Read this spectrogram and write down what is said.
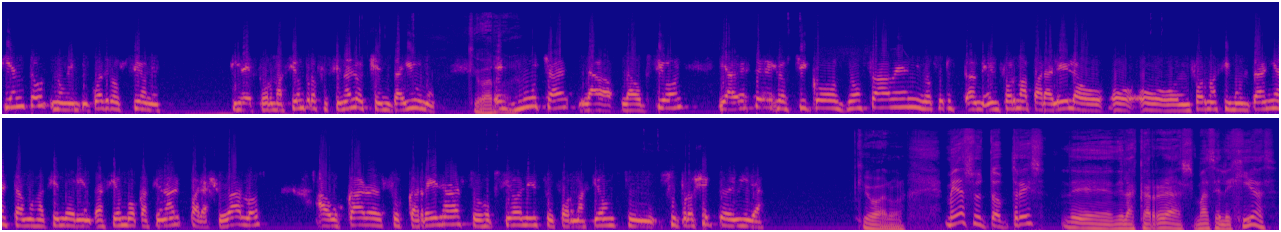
194 opciones y de formación profesional 81 Qué es mucha la, la opción y a veces los chicos no saben, nosotros en forma paralela o, o- o en forma simultánea estamos haciendo orientación vocacional para ayudarlos a buscar sus carreras, sus opciones, su formación, su, su proyecto de vida. Qué bárbaro. ¿Me das un top 3 de, de las carreras más elegidas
